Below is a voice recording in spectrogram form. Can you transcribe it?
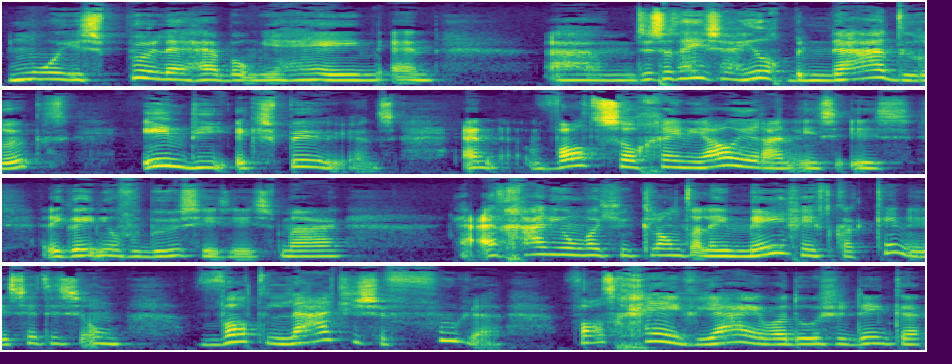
mooie spullen hebben om je heen. En, um, dus dat heeft ze heel benadrukt in die experience. En wat zo geniaal hieraan is, is, ik weet niet of het bewust is, maar ja, het gaat niet om wat je klant alleen meegeeft qua kennis. Het is om wat laat je ze voelen. Wat geef jij waardoor ze denken:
